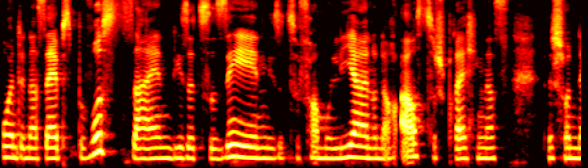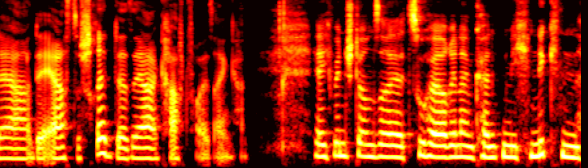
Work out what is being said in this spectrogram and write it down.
und in das Selbstbewusstsein, diese zu sehen, diese zu formulieren und auch auszusprechen, das ist schon der, der erste Schritt, der sehr kraftvoll sein kann. Ja, ich wünschte, unsere Zuhörerinnen könnten mich nicken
